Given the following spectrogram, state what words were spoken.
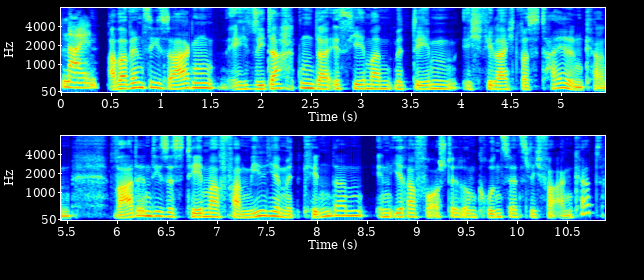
Nein. Aber wenn Sie sagen, Sie dachten, da ist jemand, mit dem ich vielleicht was teilen kann, war denn dieses Thema Familie mit Kindern in Ihrer Vorstellung grundsätzlich verankert?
